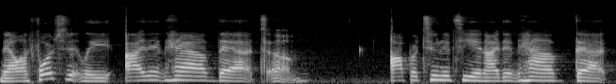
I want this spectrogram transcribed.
Now, unfortunately, I didn't have that um, opportunity and I didn't have that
